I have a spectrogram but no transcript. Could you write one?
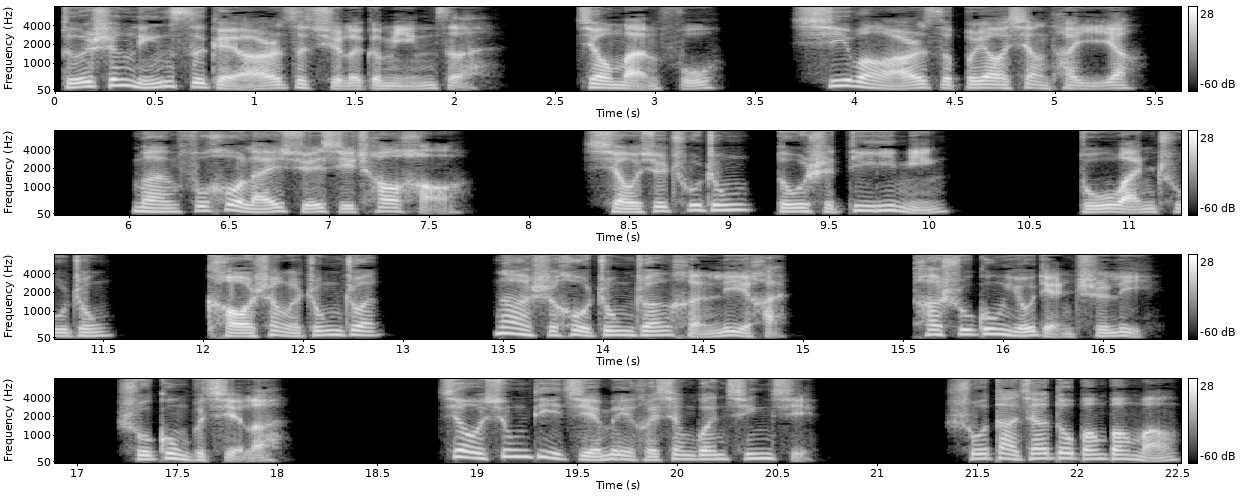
德生临死给儿子取了个名字叫满福，希望儿子不要像他一样。满福后来学习超好。小学、初中都是第一名，读完初中，考上了中专。那时候中专很厉害，他叔公有点吃力，说供不起了，叫兄弟姐妹和相关亲戚，说大家都帮帮忙，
